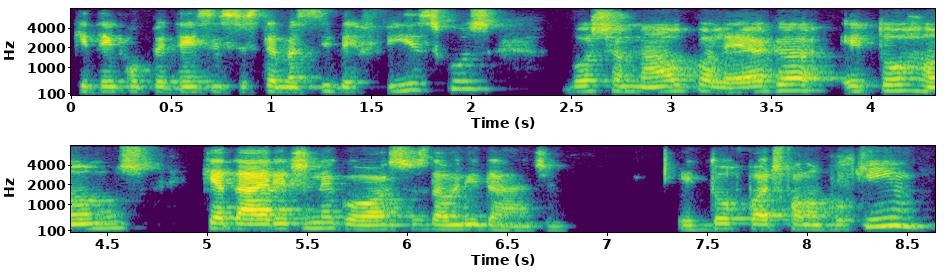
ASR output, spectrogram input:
que tem competência em sistemas ciberfísicos. Vou chamar o colega Heitor Ramos, que é da área de negócios da unidade. Heitor, pode falar um pouquinho?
